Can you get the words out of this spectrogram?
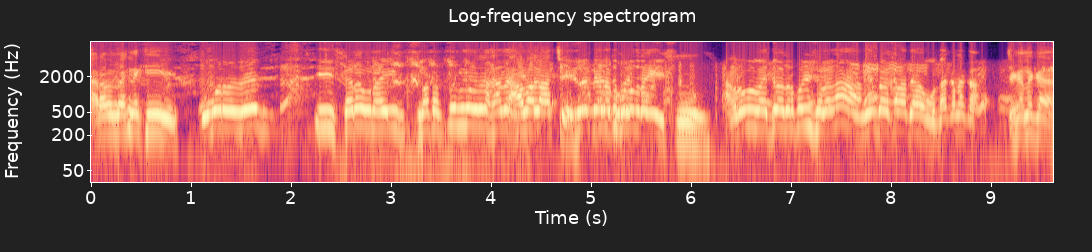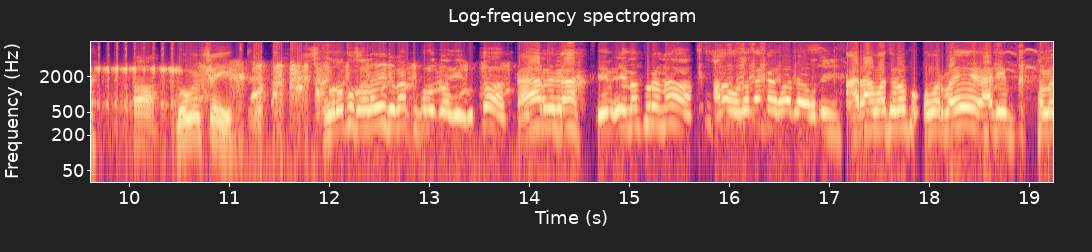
আরাম দেখ নাকি উমর রে ই সেরাও নাই মাথা চুল না তা ভালো আছে। হুম। আর রবি ভাই 2025 সালে না নিন্দা খেলা দেখাবো নাকা। নাকা? যেখানে হ্যাঁ। বউ ব্যবসায়ী? ভাই রাত ফলো আরে দা এই মাস না আরাম হতে নাকা খেলা দেখাবো আর আমাদের ওমর ভাই আরে ফলো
